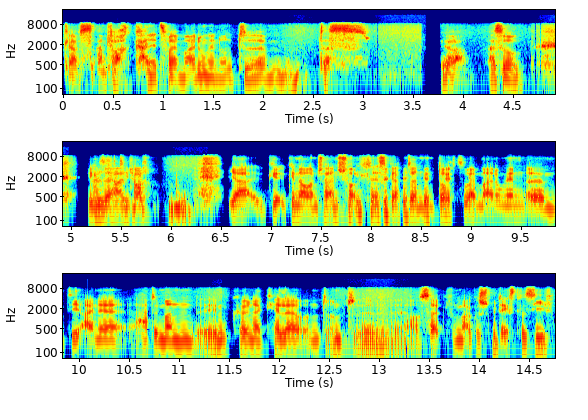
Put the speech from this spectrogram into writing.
gab es einfach keine zwei Meinungen und ähm, das ja, also wie gesagt, ich mach, ja, genau, anscheinend schon. Es gab dann doch zwei Meinungen. Ähm, die eine hatte man im Kölner Keller und, und äh, auf Seiten von Markus Schmidt exklusiv,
